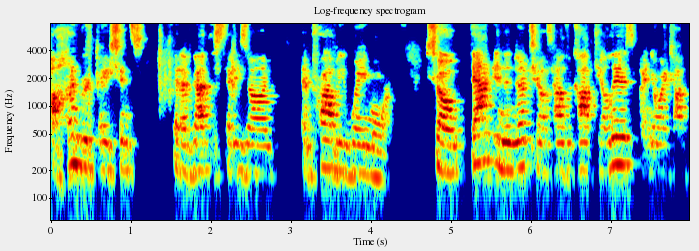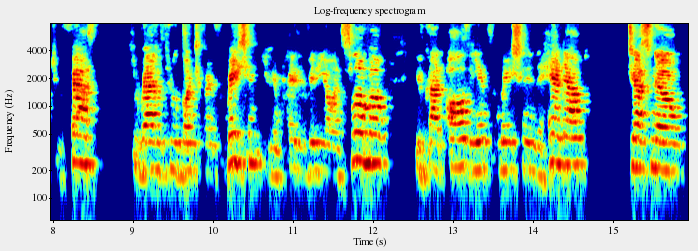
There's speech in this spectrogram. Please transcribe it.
a hundred patients that I've got the studies on, and probably way more. So that, in a nutshell, is how the cocktail is. I know I talked too fast. You rattled through a bunch of information. You can play the video on slow mo. You've got all the information in the handout. Just know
